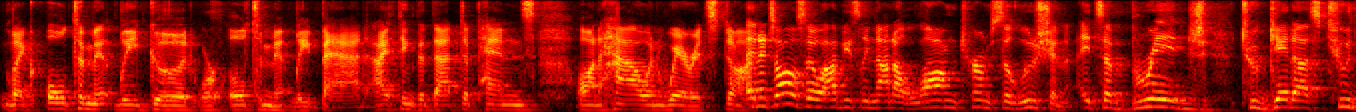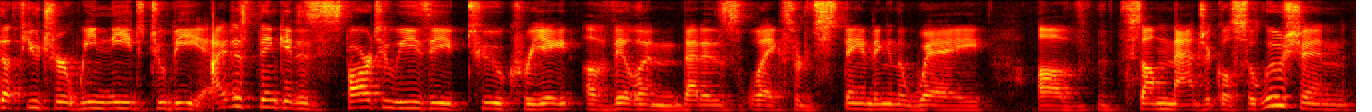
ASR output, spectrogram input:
like ultimately good or ultimately bad. I think that that depends on how and where it's done. And it's also obviously not a long-term solution. It's a bridge to get us to the future we need to be in. I just think it is far too easy to create a villain that is like sort of standing in the way of some magical solution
